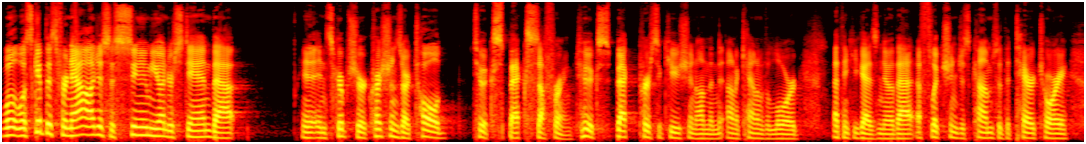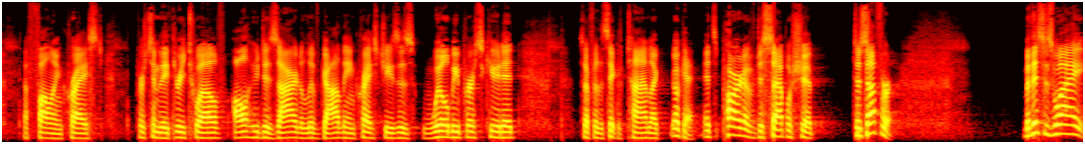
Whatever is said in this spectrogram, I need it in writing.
Well, we'll skip this for now. I'll just assume you understand that in, in Scripture, Christians are told to expect suffering, to expect persecution on, the, on account of the Lord. I think you guys know that. Affliction just comes with the territory of following Christ. 1 Timothy 3:12, all who desire to live godly in Christ Jesus will be persecuted. So for the sake of time, like, okay, it's part of discipleship to suffer. But this is why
